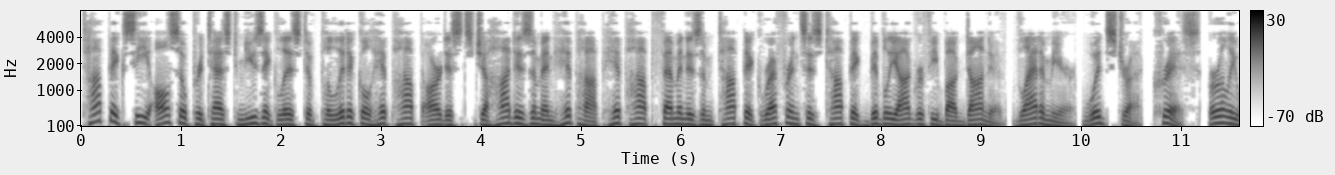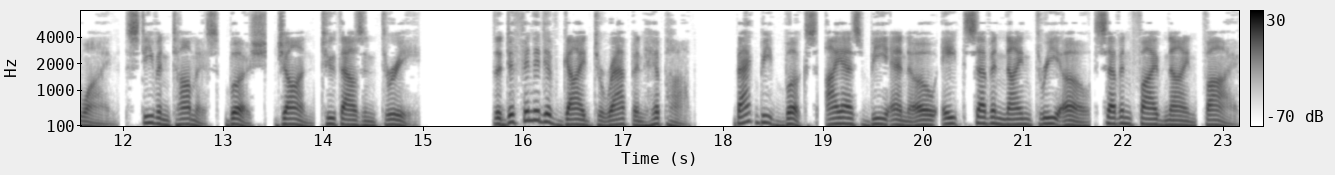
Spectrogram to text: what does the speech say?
Topic see also Protest music List of political hip-hop artists Jihadism and hip-hop Hip-hop feminism topic References topic Bibliography Bogdanov, Vladimir, Woodstra, Chris, Erlewine, Stephen Thomas, Bush, John 2003. The Definitive Guide to Rap and Hip-Hop. Backbeat Books, ISBN 0-87930-759-5.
